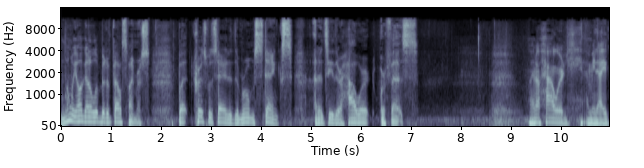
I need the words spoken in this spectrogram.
Well, we all got a little bit of Alzheimer's, but Chris was saying that the room stinks, and it's either Howard or Fez. I know Howard. I mean, I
